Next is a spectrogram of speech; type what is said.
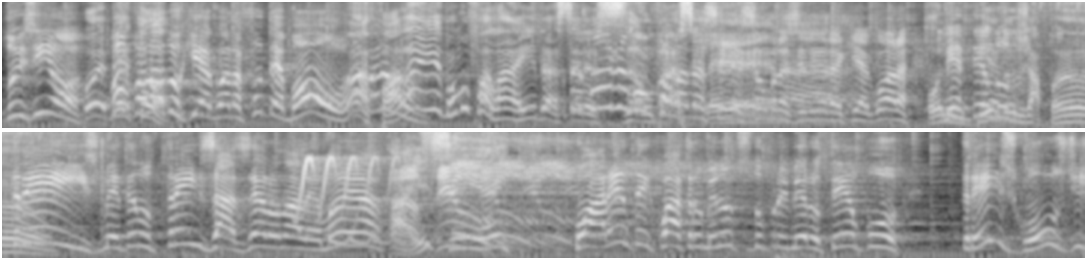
Luizinho, Oi, vamos Beto. falar do que agora? Futebol? Ah, fala aí, vamos falar aí da seleção brasileira. Vamos falar da seleção brasileira aqui agora. Olimpíada metendo do Japão. 3, metendo 3 a 0 na Alemanha. Aí sim, hein? 44 minutos do primeiro tempo. Três gols de,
